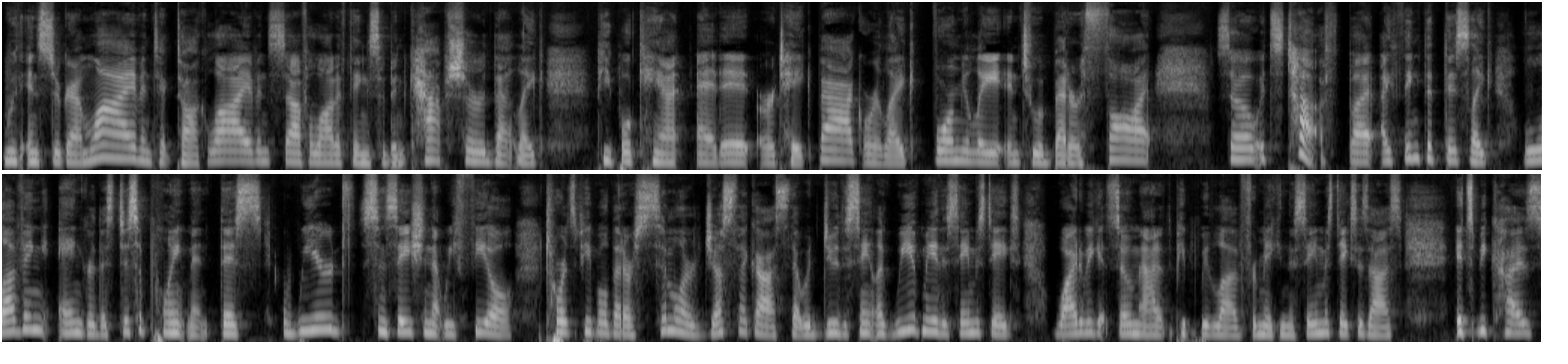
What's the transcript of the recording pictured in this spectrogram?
with Instagram Live and TikTok Live and stuff, a lot of things have been captured that like people can't edit or take back or like formulate into a better thought. So it's tough. But I think that this like loving anger, this disappointment, this weird sensation that we feel towards people that are similar, just like us, that would do the same, like we have made the same mistakes. Why do we get so mad at the people we love for making the same mistakes as us? It's because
